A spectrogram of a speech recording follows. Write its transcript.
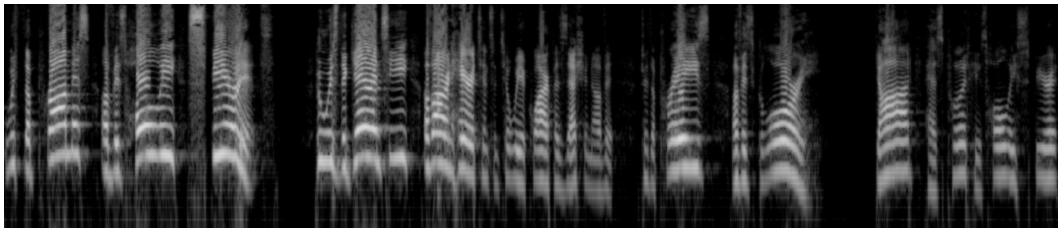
with the promise of his Holy Spirit, who is the guarantee of our inheritance until we acquire possession of it, to the praise of his glory. God has put his Holy Spirit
